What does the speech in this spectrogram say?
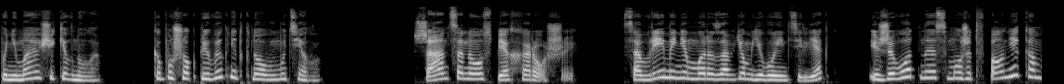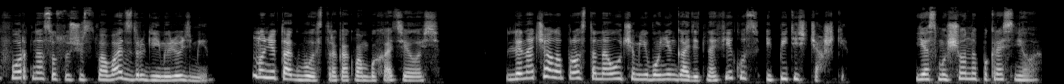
Понимающе кивнула. Капушок привыкнет к новому телу. Шансы на успех хорошие. Со временем мы разовьем его интеллект, и животное сможет вполне комфортно сосуществовать с другими людьми, но не так быстро, как вам бы хотелось. Для начала просто научим его не гадить на фикус и пить из чашки. Я смущенно покраснела.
